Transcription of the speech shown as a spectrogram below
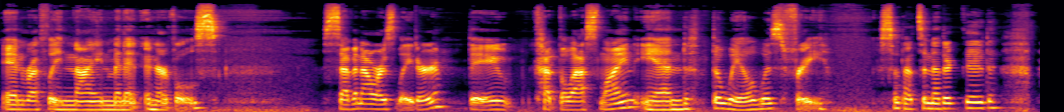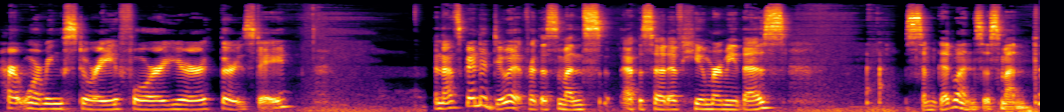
in roughly 9 minute intervals 7 hours later they cut the last line and the whale was free so that's another good heartwarming story for your Thursday. And that's going to do it for this month's episode of Humor Me This. Some good ones this month.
